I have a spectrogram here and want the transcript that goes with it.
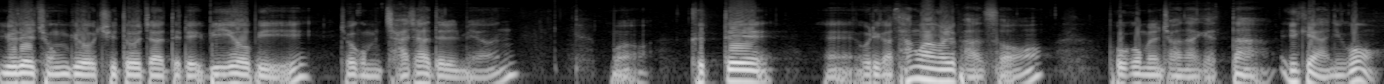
유대 종교 지도자들의 위협이 조금 잦아들면 뭐 그때 우리가 상황을 봐서 복음을 전하겠다 이게 아니고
